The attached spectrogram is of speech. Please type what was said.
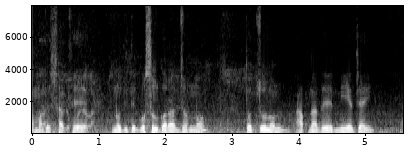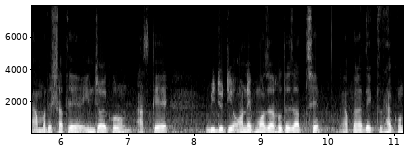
আমাদের সাথে নদীতে গোসল করার জন্য। তো চলুন আপনাদের নিয়ে যাই, আমাদের সাথে এনজয় করুন। আজকে ভিডিওটি অনেক মজার হতে যাচ্ছে, আপনারা দেখতে থাকুন।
